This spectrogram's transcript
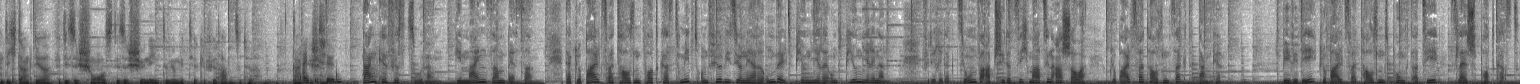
Und ich danke dir für diese Chance, dieses schöne Interview mit dir geführt haben zu dürfen. Dankeschön. Dankeschön. Danke fürs Zuhören. Gemeinsam besser. Der Global 2000 Podcast mit und für visionäre Umweltpioniere und Pionierinnen. Für die Redaktion verabschiedet sich Martin Aschauer. Global 2000 sagt Danke. www.global2000.at slash podcast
